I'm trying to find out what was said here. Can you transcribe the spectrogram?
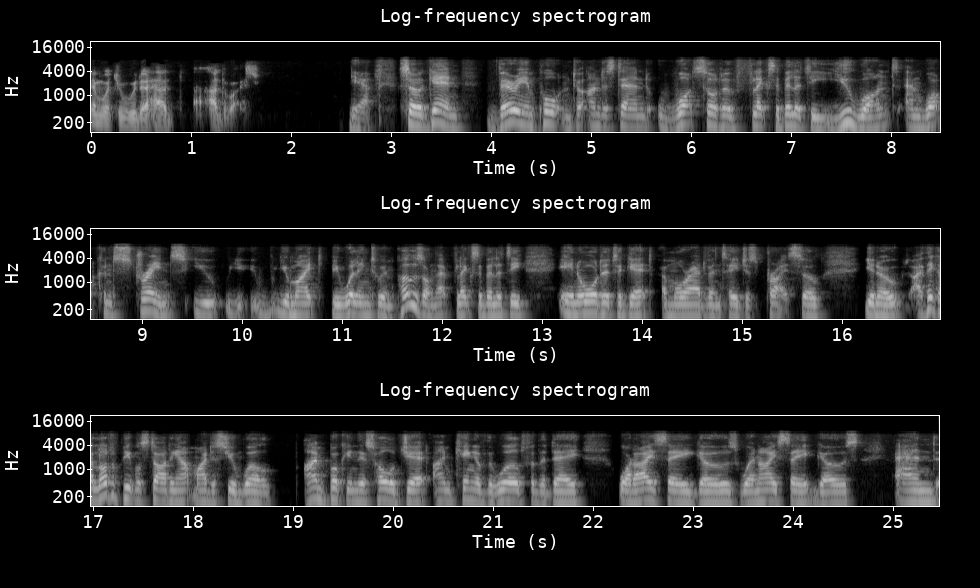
than what you would have had otherwise. Yeah. So again, very important to understand what sort of flexibility you want and what constraints you, you, you might be willing to impose on that flexibility in order to get a more advantageous price. So, you know, I think a lot of people starting out might assume, well, I'm booking this whole jet. I'm king of the world for the day. What I say goes when I say it goes and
